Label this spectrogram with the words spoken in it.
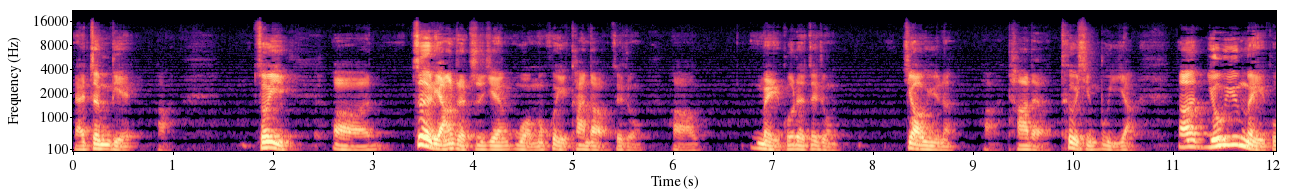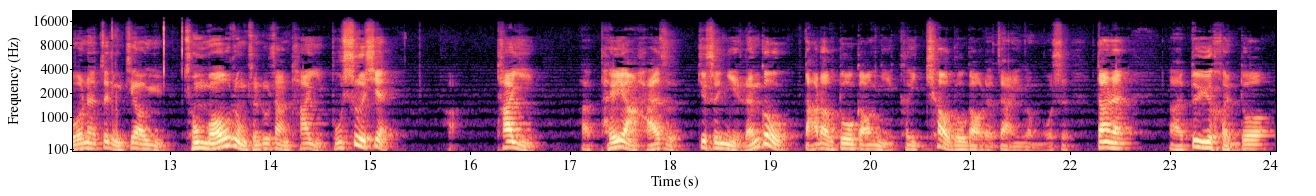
来甄别啊，所以呃，这两者之间我们会看到这种啊，美国的这种教育呢啊，它的特性不一样。啊，由于美国呢这种教育，从某种程度上，它以不设限，啊，它以啊培养孩子，就是你能够达到多高，你可以跳多高的这样一个模式。当然，啊，对于很多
